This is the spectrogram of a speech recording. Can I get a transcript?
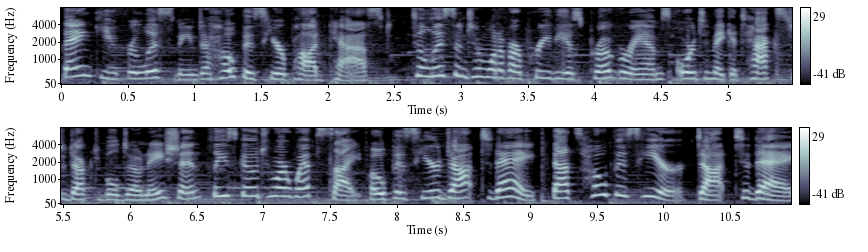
Thank you for listening to Hope is Here podcast. To listen to one of our previous programs or to make a tax deductible donation, please go to our website, hopeishere.today. That's hopeishere.today.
